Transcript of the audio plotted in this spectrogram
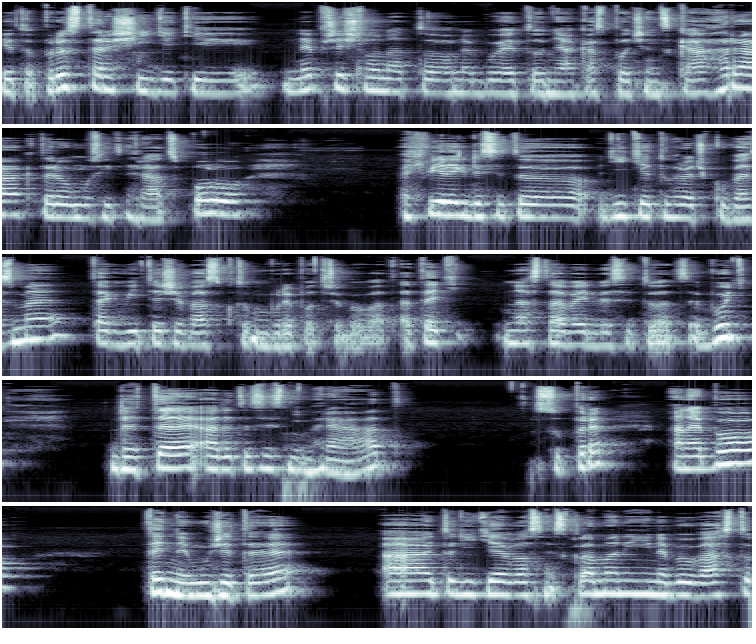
je to pro starší děti, nepřišlo na to, nebo je to nějaká společenská hra, kterou musíte hrát spolu. Ve chvíli, kdy si to dítě tu hračku vezme, tak víte, že vás k tomu bude potřebovat. A teď nastávají dvě situace. Buď jdete a jdete si s ním hrát, super, anebo teď nemůžete a to dítě je vlastně zklamaný, nebo vás to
